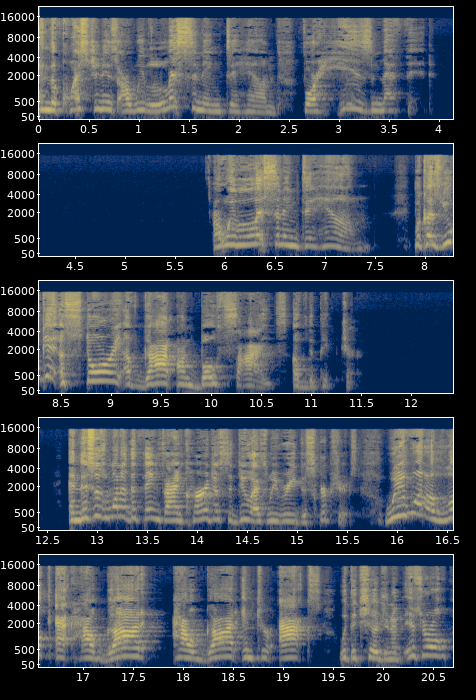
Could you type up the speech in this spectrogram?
And the question is are we listening to him for his method? Are we listening to him? Because you get a story of God on both sides of the picture. And this is one of the things I encourage us to do as we read the scriptures. We want to look at how God how God interacts with the children of Israel,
